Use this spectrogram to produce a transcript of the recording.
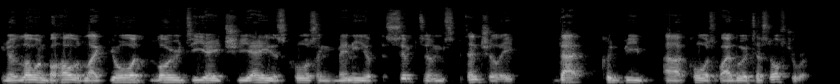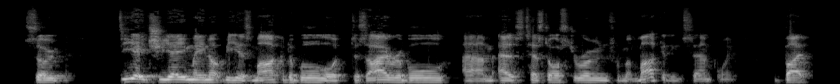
you know lo and behold, like your low DHEA is causing many of the symptoms potentially that could be uh, caused by low testosterone. So DHEA may not be as marketable or desirable um, as testosterone from a marketing standpoint, but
